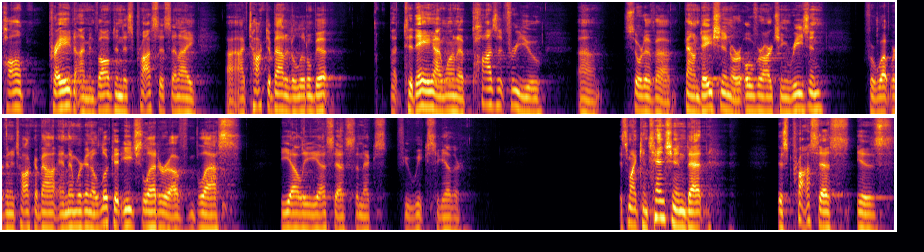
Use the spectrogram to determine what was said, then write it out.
Paul prayed. I'm involved in this process, and I, uh, I've talked about it a little bit. But today, I want to posit for you um, sort of a foundation or overarching reason for what we're going to talk about. And then we're going to look at each letter of bless B L E S S, the next few weeks together. It's my contention that this process is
